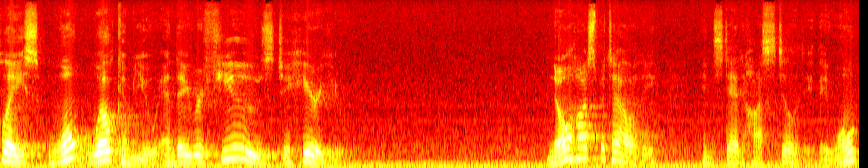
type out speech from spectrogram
place won't welcome you and they refuse to hear you, no hospitality, instead hostility. They won't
